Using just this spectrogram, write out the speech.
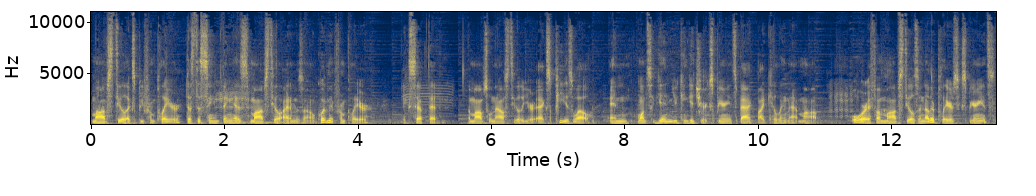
Mob steal XP from player does the same thing as mob steal items and equipment from player, except that the mobs will now steal your XP as well. And once again, you can get your experience back by killing that mob. Or if a mob steals another player's experience,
